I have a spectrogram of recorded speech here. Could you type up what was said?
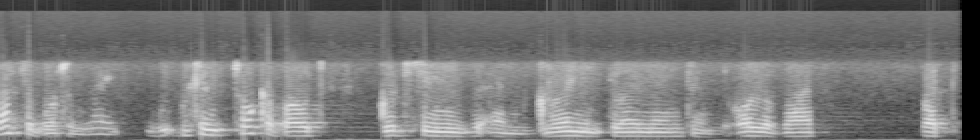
That's the bottom line. We can talk about good things and growing employment and all of that, but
